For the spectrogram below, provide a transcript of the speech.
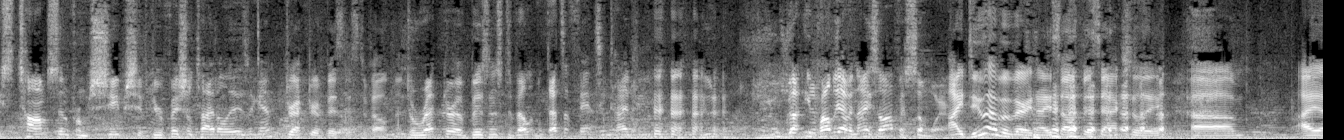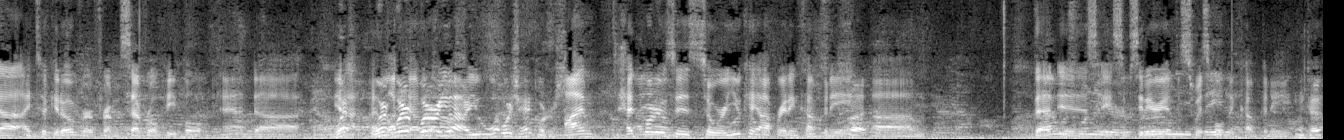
Bryce Thompson from Shapeshift. Your official title is again? Director of Business Development. Director of Business Development. That's a fancy title. you, you, got, you probably have a nice office somewhere. I do have a very nice office, actually. Um, I, uh, I took it over from several people, and uh, yeah, where, lucked where, where are you at? Are you, where's your headquarters? I'm headquarters is so we're a UK operating company. Right. Um, that is a subsidiary of the Swiss holding company. Okay.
